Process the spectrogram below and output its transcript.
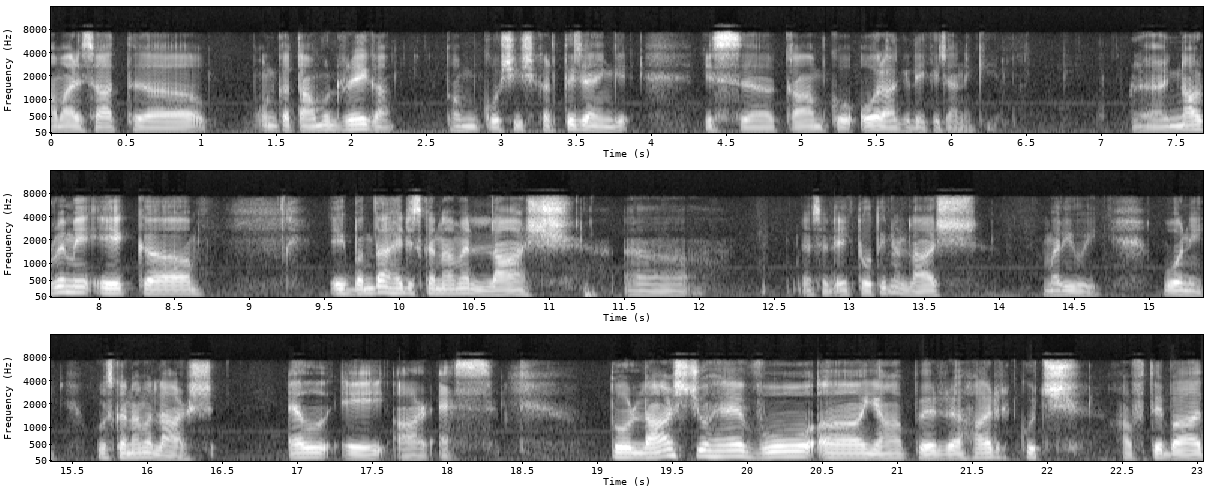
ہمارے ساتھ ان کا تعامل رہے گا تو ہم کوشش کرتے جائیں گے اس کام کو اور آگے لے کے جانے کی۔ ناروے میں ایک ایک بندہ ہے جس کا نام ہے لاش۔ ایسے ایک تو ہوتی نا، لاش مری ہوئی، وہ نہیں، اس کا نام ہے لاش ایل اے آر ایس تو لاش جو ہے وہ یہاں پر ہر کچھ ہفتے بعد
